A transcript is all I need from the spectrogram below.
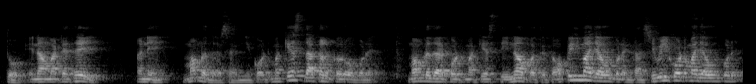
તો એના માટે થઈ અને મામલતદાર સાહેબની કોર્ટમાં કેસ દાખલ કરવો પડે. મામલતદાર કોર્ટમાં કેસથી ન પતે તો અપીલમાં જવું પડે કાં સિવિલ કોર્ટમાં જવું પડે?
